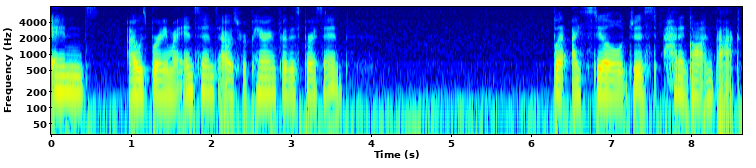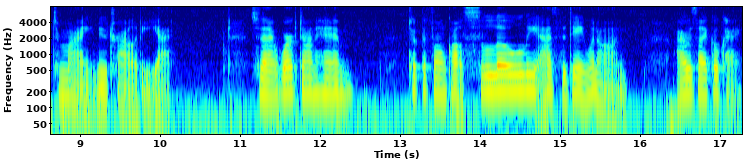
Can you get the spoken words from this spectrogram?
and I was burning my incense. I was preparing for this person. But I still just hadn't gotten back to my neutrality yet. So then I worked on him, took the phone call slowly as the day went on. I was like, okay,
